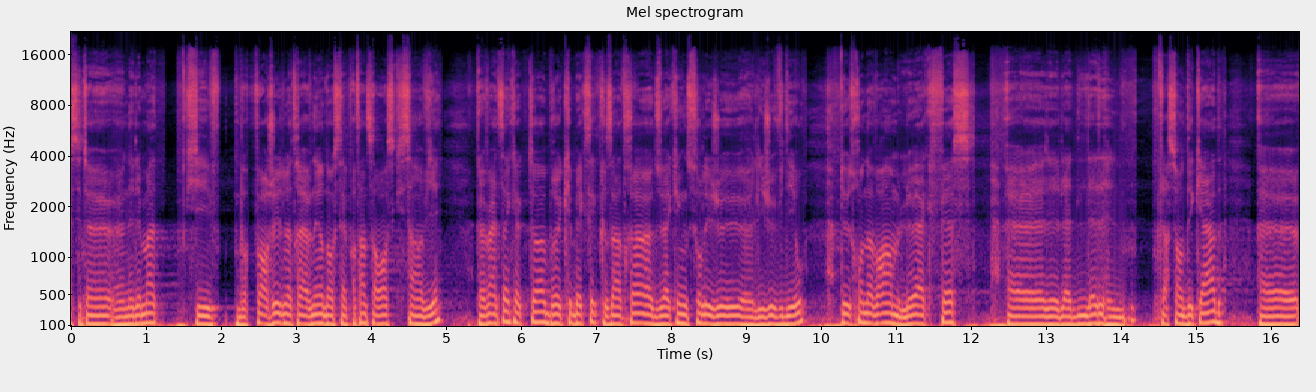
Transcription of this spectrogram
c'est un, élément qui va forger notre avenir, donc c'est important de savoir ce qui s'en vient. Le 25 octobre, Québec présentera du hacking sur les jeux, euh, les jeux vidéo. Le 3 novembre, le Hackfest, euh, la, version décade. Euh,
